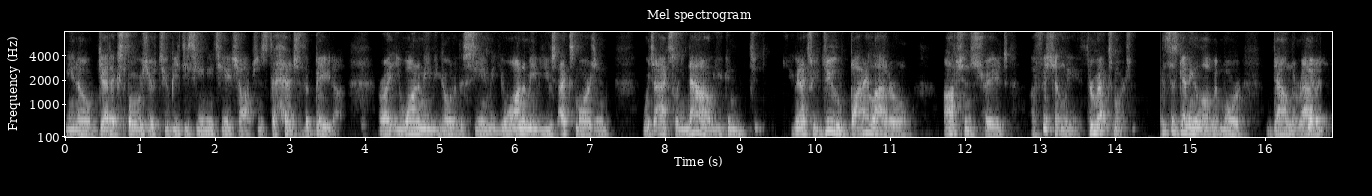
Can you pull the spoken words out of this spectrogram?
you know, get exposure to BTC and ETH options to hedge the beta, right? You want to maybe go to the CME. You want to maybe use X margin, which actually now you can you can actually do bilateral options trades efficiently through X. This is getting a little bit more down the rabbit,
